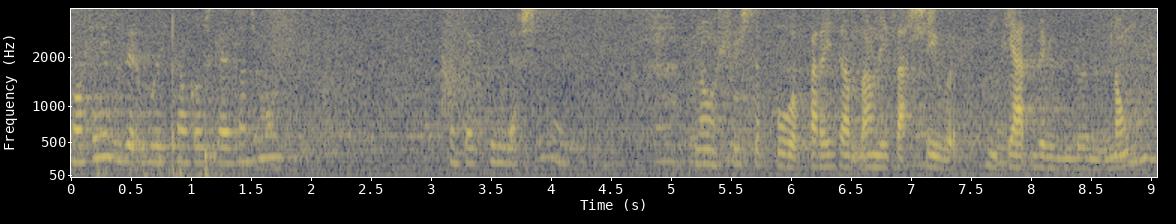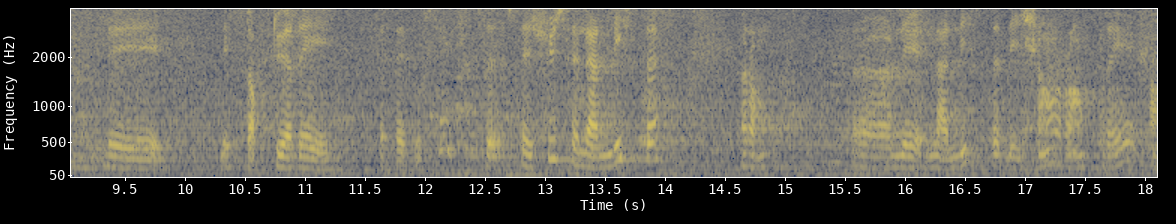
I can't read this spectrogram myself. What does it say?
Vous, êtes- vous restez encore jusqu'à la fin du mois Contactez les archives. Non, juste pour, par exemple, dans les archives, il y a le, nom des, torturés, aussi. C'est- juste la liste, euh, la liste des gens rentrés en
